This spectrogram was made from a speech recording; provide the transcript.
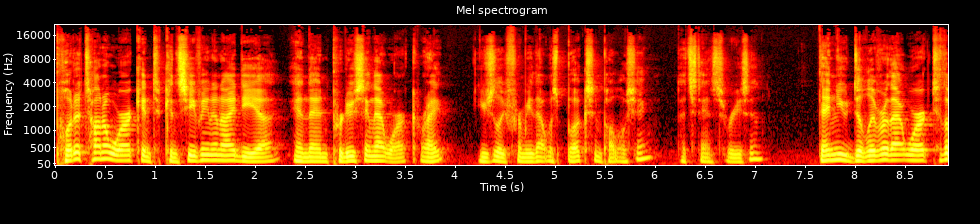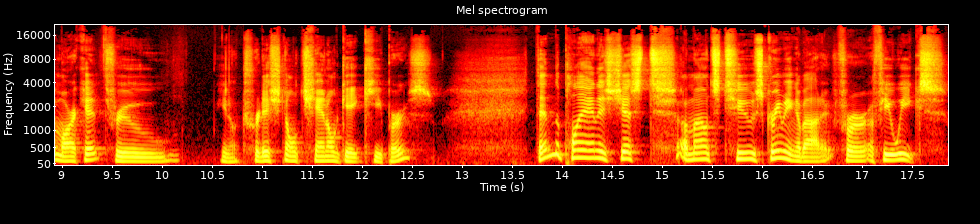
put a ton of work into conceiving an idea and then producing that work, right? Usually for me, that was books and publishing. That stands to reason. Then you deliver that work to the market through, you know, traditional channel gatekeepers. Then the plan is just amounts to screaming about it for a few weeks,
